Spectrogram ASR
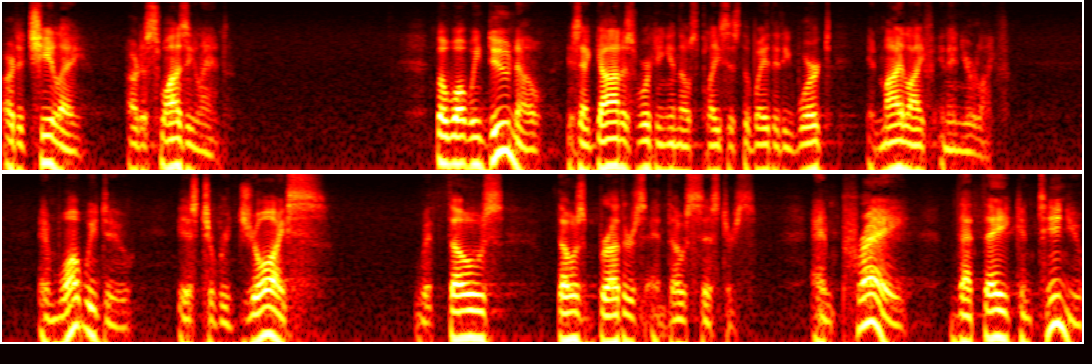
or to Chile or to Swaziland. But what we do know is that God is working in those places the way that He worked in my life and in your life. And what we do is to rejoice with those, those brothers and those sisters and pray that they continue,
